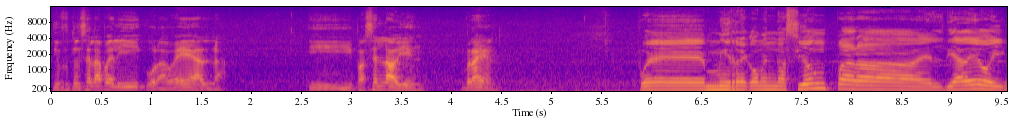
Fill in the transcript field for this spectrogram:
disfrútense la película, véanla y pásenla bien. Brian. Pues mi recomendación para el día de hoy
